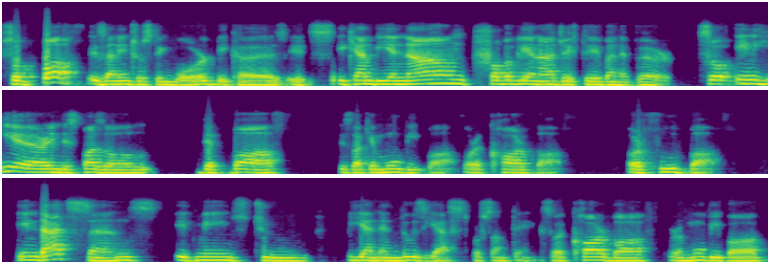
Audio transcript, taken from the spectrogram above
So buff is an interesting word because it's it can be a noun, probably an adjective, and a verb. So in here in this puzzle, the buff is like a movie buff or a car buff or food buff. In that sense, it means to be an enthusiast for something. So a car buff or a movie buff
